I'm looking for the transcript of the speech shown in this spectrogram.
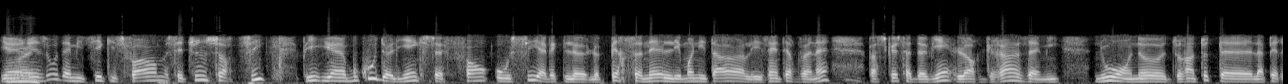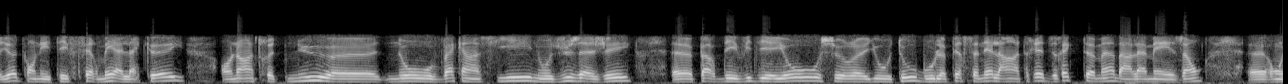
Il y a un réseau d'amitié qui se forme. C'est une sortie. Puis il y a beaucoup de liens qui se font aussi avec le, le personnel, les moniteurs, les intervenants, parce que ça devient leurs grands amis. Nous, on a, durant toute la période qu'on a été fermé à l'accueil, on a entretenu euh, nos vacanciers, nos usagers euh, par des vidéos sur euh, YouTube où le personnel entrait directement dans la maison. On,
